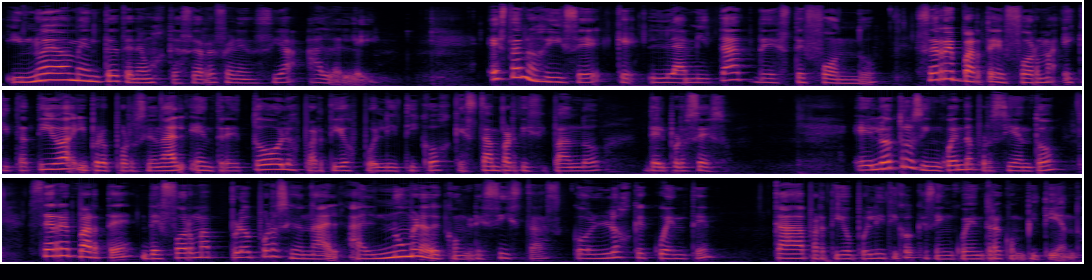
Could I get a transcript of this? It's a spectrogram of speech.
Y nuevamente tenemos que hacer referencia a la ley. Esta nos dice que la mitad de este fondo se reparte de forma equitativa y proporcional entre todos los partidos políticos que están participando del proceso. El otro 50% se reparte de forma proporcional al número de congresistas con los que cuente cada partido político que se encuentra compitiendo.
